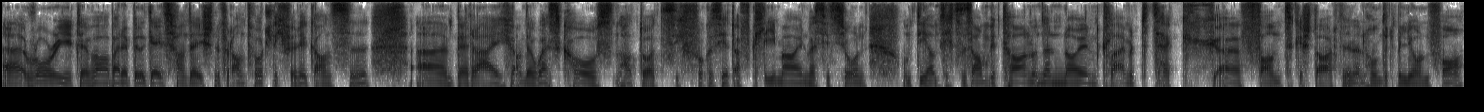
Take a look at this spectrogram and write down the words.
Äh, Rory, der war bei der Bill Gates Foundation verantwortlich für den ganzen äh, Bereich an der West Coast und hat dort sich fokussiert auf Klimainvestitionen und die haben sich zusammengetan und einen neuen Climate Tech äh, Fund gestartet, einen 100 Millionen Fonds.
